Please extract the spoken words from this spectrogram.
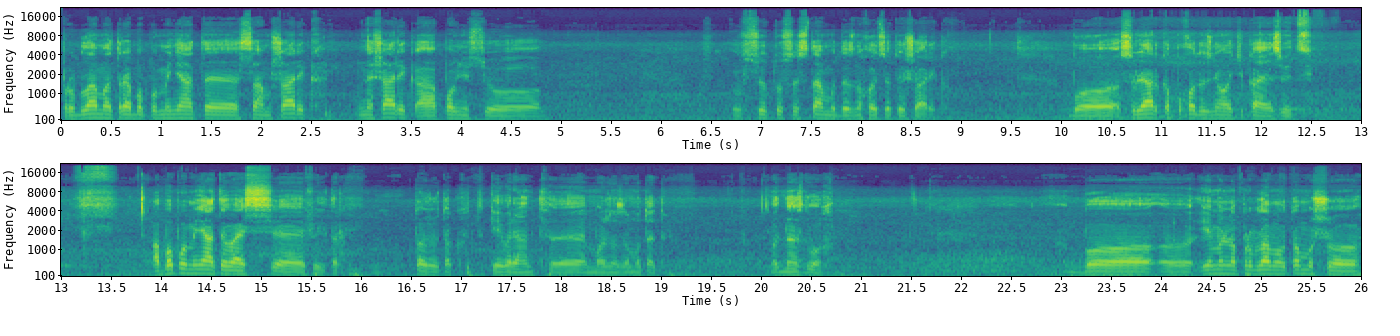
проблема треба поміняти сам шарик. Не шарик, а повністю всю ту систему, де знаходиться той шарик. Бо солярка, походу, з нього тікає звідси. Або поміняти весь е, фільтр. Теж так, такий варіант е, можна замотити. Одне з двох. Бо е, іменно проблема в тому, що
